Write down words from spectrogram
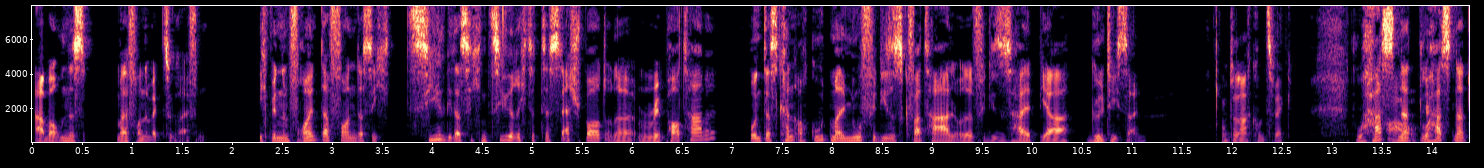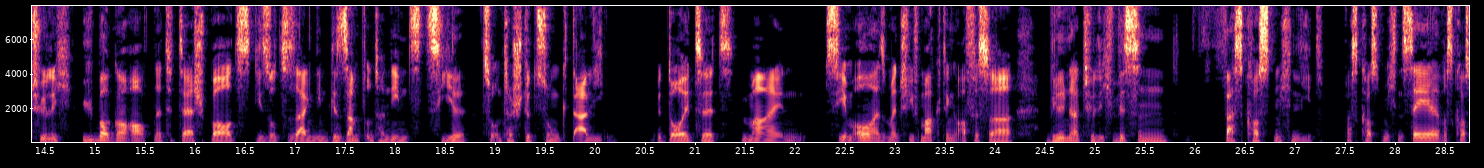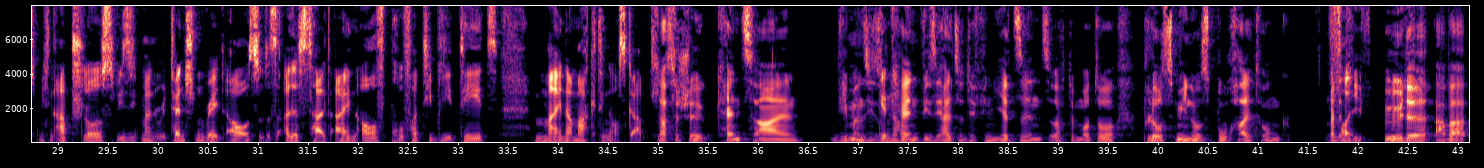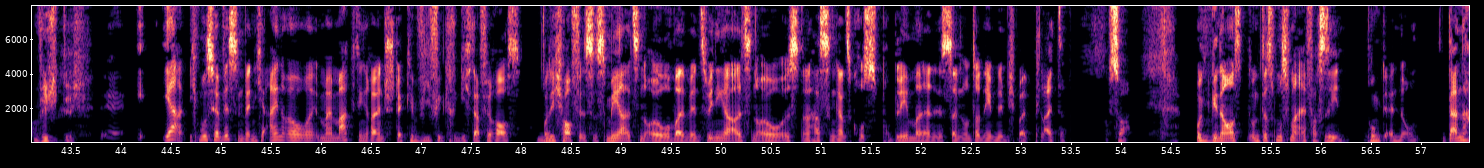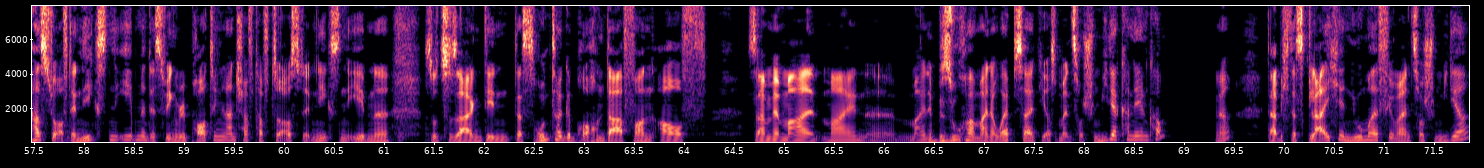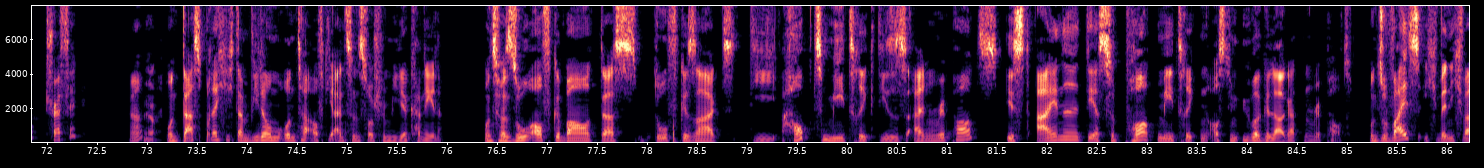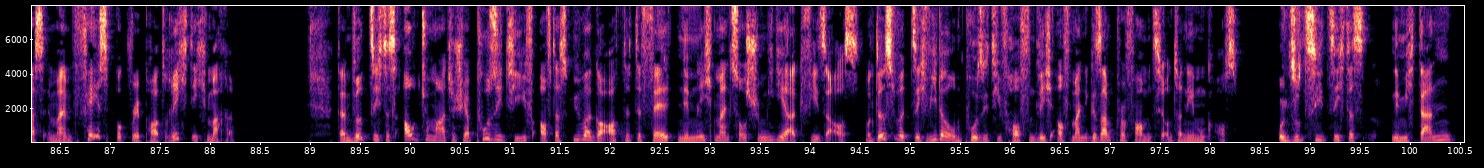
Aber um das mal vorne wegzugreifen. Ich bin ein Freund davon, dass ich Ziel, dass ich ein zielgerichtetes Dashboard oder Report habe. Und das kann auch gut mal nur für dieses Quartal oder für dieses Halbjahr gültig sein. Und danach kommt's weg. Du hast, ah, okay. du hast natürlich übergeordnete Dashboards, die sozusagen dem Gesamtunternehmensziel zur Unterstützung darliegen. Bedeutet, mein CMO, also mein Chief Marketing Officer, will natürlich wissen, was kostet mich ein Lead? Was kostet mich ein Sale? Was kostet mich ein Abschluss? Wie sieht meine Retention Rate aus? Und das alles zahlt ein auf Profitabilität meiner Marketingausgaben. Klassische Kennzahlen, wie man sie so genau. kennt, wie sie halt so definiert sind, so nach dem Motto Plus, Minus, Buchhaltung, relativ Voll. öde, aber wichtig. Ja, ich muss ja wissen, wenn ich ein Euro in mein Marketing reinstecke, wie viel kriege ich dafür raus? Und ich hoffe, es ist mehr als ein Euro, weil wenn es weniger als ein Euro ist, dann hast du ein ganz großes Problem, weil dann ist dein Unternehmen nämlich bald pleite. So. Und genau, und das muss man einfach sehen. Punkt Ende um. Dann hast du auf der nächsten Ebene, deswegen Reporting-Landschaft, hast du aus der nächsten Ebene sozusagen den, das runtergebrochen davon auf, sagen wir mal, meine, meine Besucher meiner Website, die aus meinen Social Media Kanälen kommen. Ja, da habe ich das gleiche nur mal für meinen Social Media Traffic. Ja? ja. Und das breche ich dann wiederum runter auf die einzelnen Social Media Kanäle. Und zwar so aufgebaut, dass, doof gesagt, die Hauptmetrik dieses einen Reports ist eine der Support-Metriken aus dem übergelagerten Report. Und so weiß ich, wenn ich was in meinem Facebook-Report richtig mache, dann wirkt sich das automatisch ja positiv auf das übergeordnete Feld, nämlich mein Social Media Akquise aus. Und das wirkt sich wiederum positiv hoffentlich auf meine Gesamtperformance der Unternehmung aus. Und so zieht sich das nämlich dann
